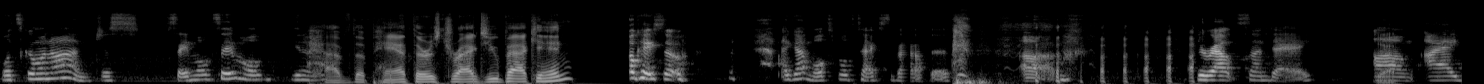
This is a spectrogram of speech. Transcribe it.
What's going on? Just same old, same old. You know. Have the Panthers dragged you back in? Okay, so I got multiple texts about this um, throughout Sunday. Yeah. Um, I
